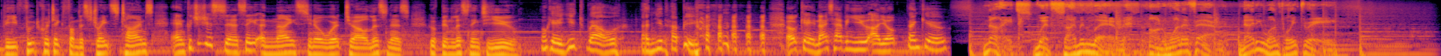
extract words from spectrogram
the food critic from the Straits Times. And could you just uh, say a nice, you know, word to our listeners who've been listening to you? okay, eat well and eat happy. Okay, nice having you, Ayok. Thank you. Nights with Simon Lim on 1FM 91.3.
